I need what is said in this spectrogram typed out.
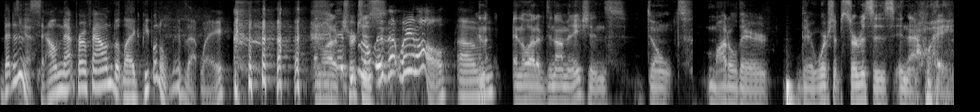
that doesn't Yeah. sound that profound, but like people don't live that way. And a lot of don't churches- live that way at all. Um, and a lot of denominations don't model their their worship services in that way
